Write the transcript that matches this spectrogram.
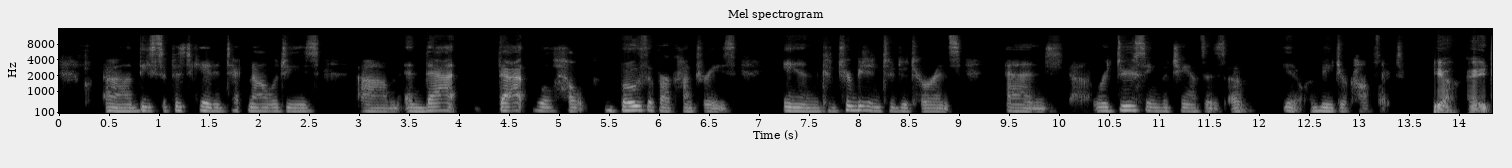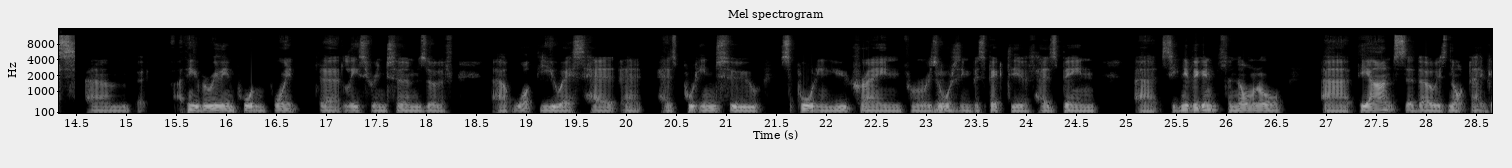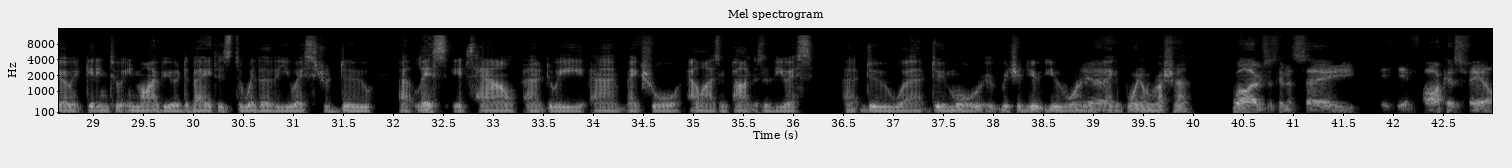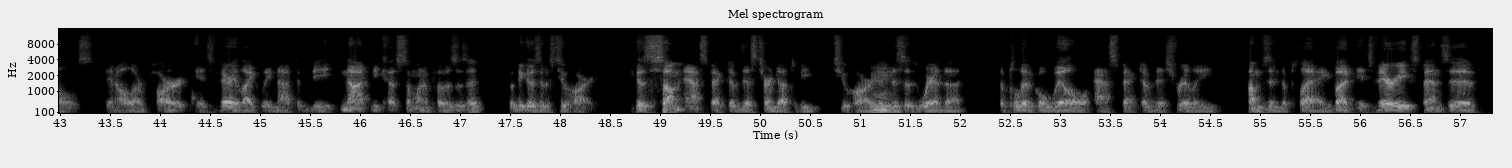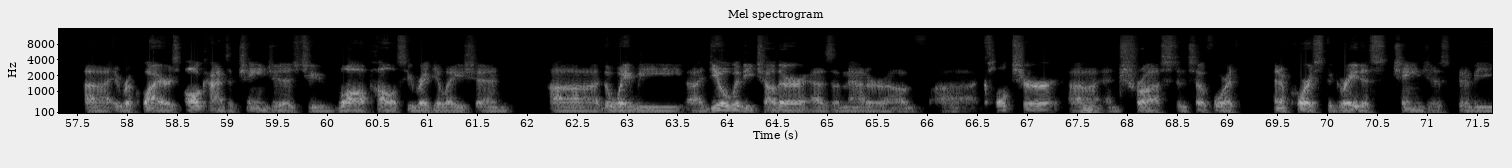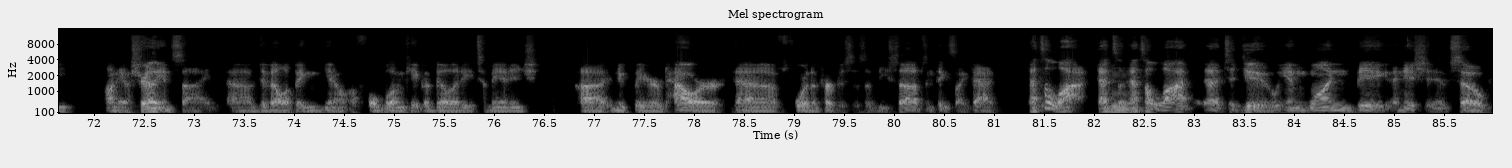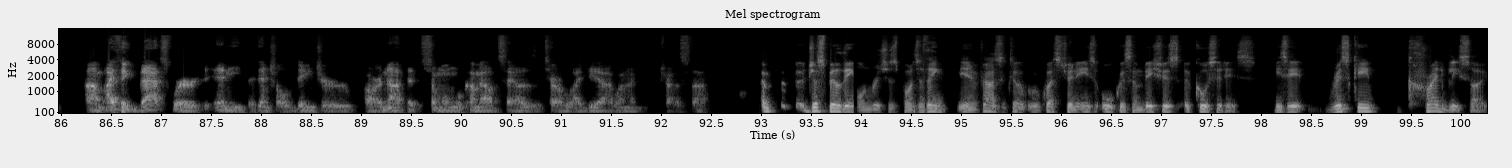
uh, these sophisticated technologies, um, and that that will help both of our countries in contributing to deterrence and uh, reducing the chances of you know a major conflict. Yeah, it's um, I think a really important point, uh, Lisa, in terms of uh, what the US ha- uh, has put into supporting Ukraine from a mm. resourcing mm perspective has been uh, significant, phenomenal. Uh, the answer, though, is not to go get into, in my view, a debate as to whether the US should do uh, less. It's how uh, do we uh, make sure allies and partners of the US uh, do uh, do more. Richard, you you wanted yeah. to make a point on Russia. Well, I was just going to say, if AUKUS fails in all or part, it's very likely not to be not because someone opposes it, but because it was too hard. Because some aspect of this turned out to be too hard, mm. and this is where the the political will aspect of this really comes into play. But it's very expensive. Uh, it requires all kinds of changes to law, policy, regulation, uh, the way we uh, deal with each other as a matter of uh, culture mm. and trust and so forth. And of course, the greatest change is going to be on the Australian side, uh, developing you know a full blown capability to manage uh, nuclear power for the purposes of these subs and things like that. That's a lot. That's mm. a, that's a lot to do in one big initiative. So um, I think that's where any potential danger are. Not that someone will come out and say, "Oh, this is a terrible idea. I want to try to stop." Um, just building on Richard's points, I think you know, if I ask a question, is AUKUS ambitious? Of course it is. Is it risky? Incredibly so.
